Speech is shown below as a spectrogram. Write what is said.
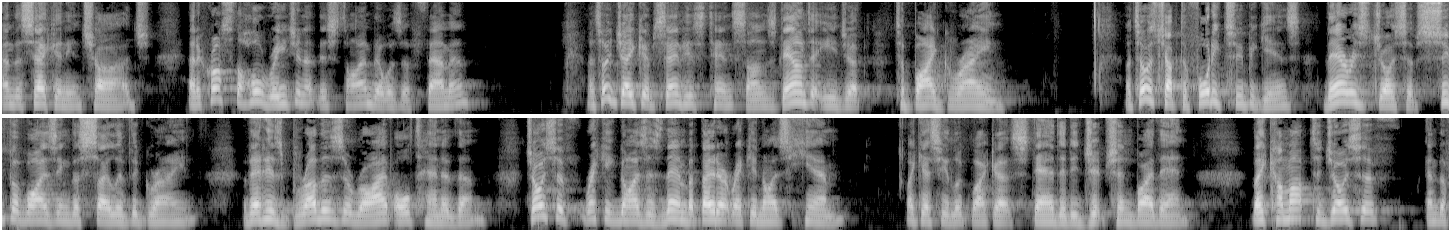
and the second in charge. And across the whole region at this time, there was a famine. And so Jacob sent his 10 sons down to Egypt to buy grain and so, as chapter 42 begins, there is Joseph supervising the sale of the grain. Then his brothers arrive, all 10 of them. Joseph recognizes them, but they don't recognize him. I guess he looked like a standard Egyptian by then. They come up to Joseph, and the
